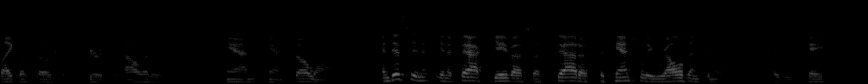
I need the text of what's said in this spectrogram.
psychosocial, spirituality, and, and so on. And this, in, in effect, gave us a set of potentially relevant dimensions for these patients.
